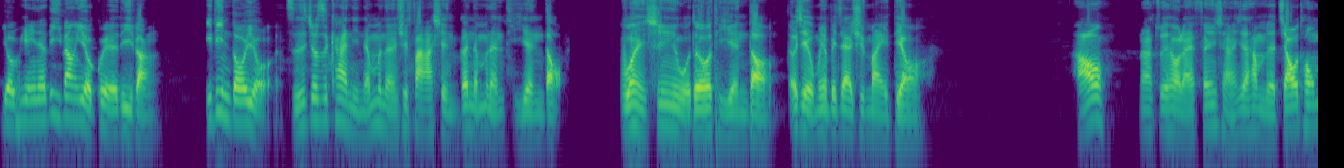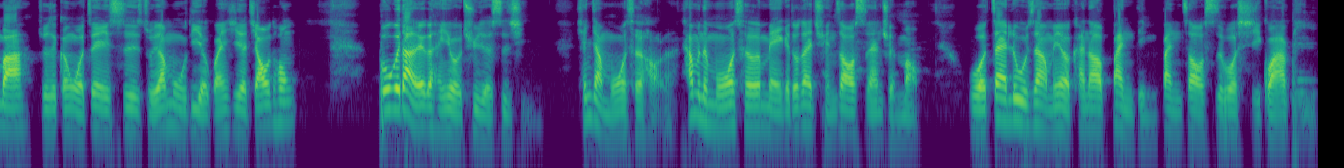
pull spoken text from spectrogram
有便宜的地方，也有贵的地方，一定都有，只是就是看你能不能去发现，跟能不能体验到。我很幸运，我都有体验到，而且我没有被再去卖掉。好，那最后来分享一下他们的交通吧，就是跟我这一次主要目的有关系的交通。波哥大有一个很有趣的事情，先讲摩托车好了，他们的摩托车每个都在全罩式安全帽，我在路上没有看到半顶半罩式或西瓜皮。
